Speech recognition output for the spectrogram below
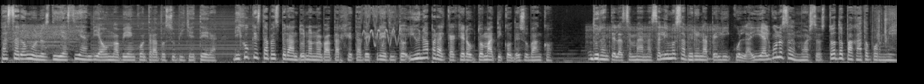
Pasaron unos días y Andy aún no había encontrado su billetera. Dijo que estaba esperando una nueva tarjeta de crédito y una para el cajero automático de su banco. Durante la semana salimos a ver una película y algunos almuerzos, todo pagado por mí.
